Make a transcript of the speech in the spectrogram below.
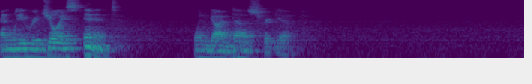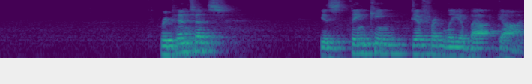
And we rejoice in it when God does forgive. Repentance is thinking differently about God.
